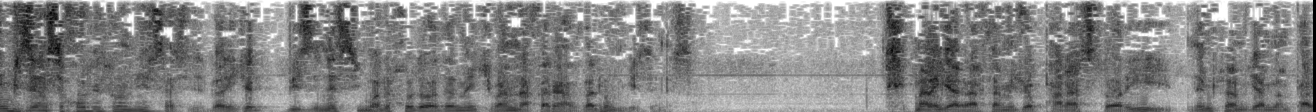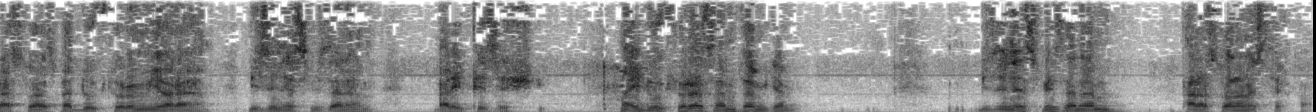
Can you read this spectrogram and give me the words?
این business خودتون نیست هستید برای اینکه business ی مال خود آدمه که من نفر اول اون business من اگر رفتم اینجا پرستاری نمی‌تونم بگم من پرستار از بعد دکتر میارم business می‌زنم برای پزشکی. من دکتر هستم می‌تونم میگم business می‌زنم پرستارم استخدام.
